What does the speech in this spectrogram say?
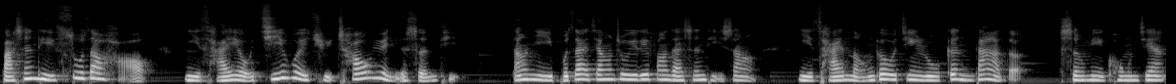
把身体塑造好，你才有机会去超越你的身体。当你不再将注意力放在身体上，你才能够进入更大的生命空间。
